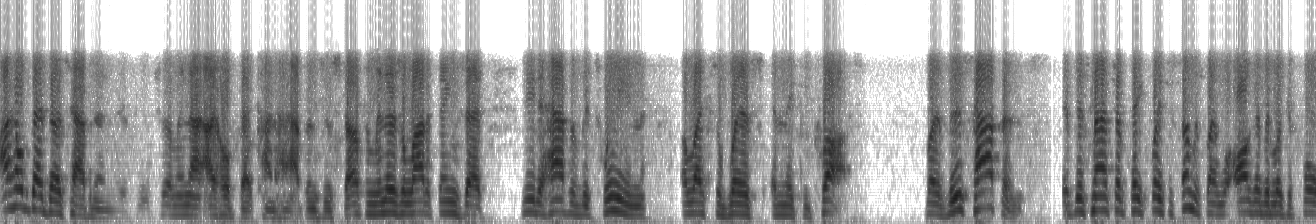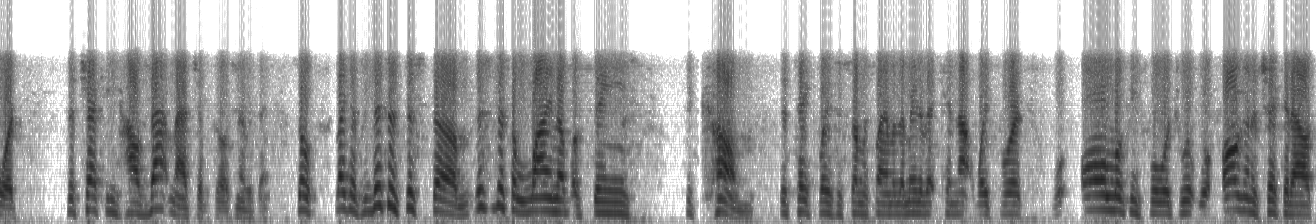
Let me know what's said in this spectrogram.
I hope that does happen in the near future. I mean, I, I hope that kind of happens and stuff. I mean, there's a lot of things that need to happen between Alexa Bliss and Nikki Cross. But if this happens, if this matchup takes place at SummerSlam, we're all going to be looking forward to checking how that matchup goes and everything. So, like I said, this is just um, this is just a lineup of things to come to take place at SummerSlam, and the main event cannot wait for it. We're all looking forward to it. We're all going to check it out,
